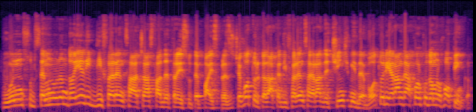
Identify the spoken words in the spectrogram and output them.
pun sub semnul îndoielii diferența aceasta de 314 voturi, că dacă diferența era de 5.000 de voturi, eram de acord cu domnul Hopincă.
